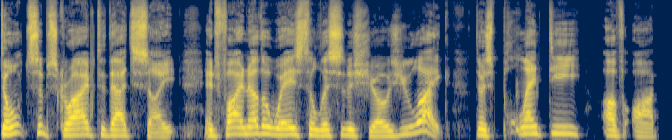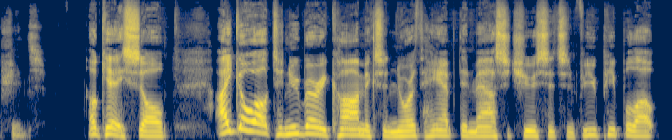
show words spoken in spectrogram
don't subscribe to that site and find other ways to listen to shows you like. There's plenty of options. Okay, so I go out to Newbury Comics in Northampton, Massachusetts, and you people out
